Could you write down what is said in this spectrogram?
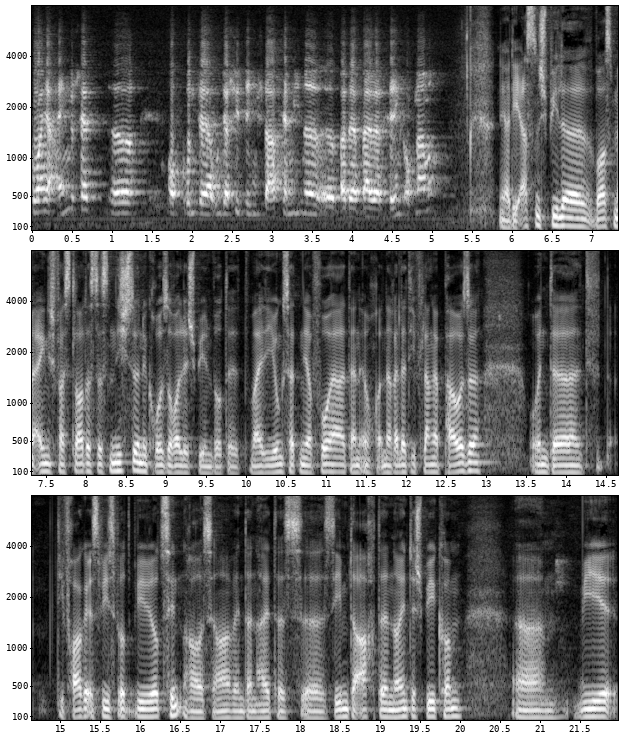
vorher eingeschätzt, äh, aufgrund der unterschiedlichen Starttermine äh, bei der, bei der Trainingsaufnahme? Ja, die ersten Spiele war es mir eigentlich fast klar, dass das nicht so eine große Rolle spielen würde, weil die Jungs hatten ja vorher dann auch eine relativ lange Pause und äh, die Frage ist, wie es wird, wie wird es hinten raus, ja, wenn dann halt das äh, siebte, achte, neunte Spiel kommt, ähm, wie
